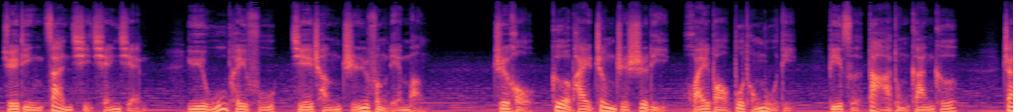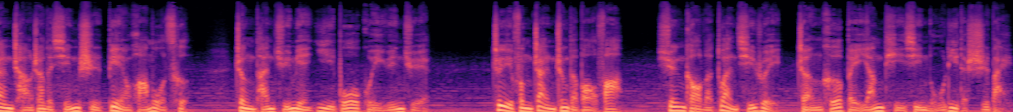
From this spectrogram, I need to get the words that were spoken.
决定暂弃前嫌。与吴佩孚结成直奉联盟，之后，各派政治势力怀抱不同目的，彼此大动干戈，战场上的形势变化莫测，政坛局面一波诡云谲。这份战争的爆发，宣告了段祺瑞整合北洋体系努力的失败，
